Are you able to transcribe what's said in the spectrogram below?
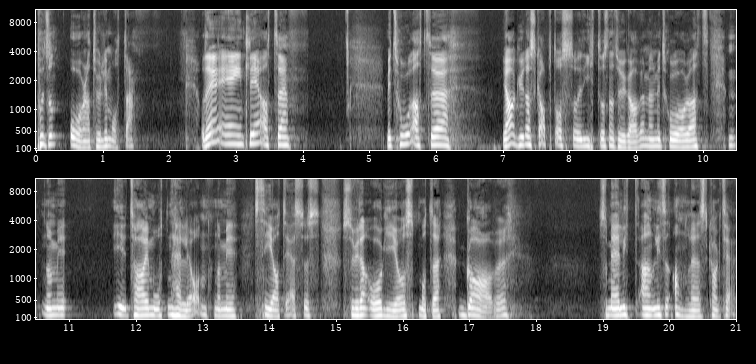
på en sånn overnaturlig måte. Og det er egentlig at uh, vi tror at uh, ja, Gud har skapt oss og gitt oss naturgaver, men vi tror også at når vi tar imot Den hellige ånd, når vi sier til Jesus, så vil han òg gi oss på en måte, gaver som er litt, litt sånn annerledes karakter.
